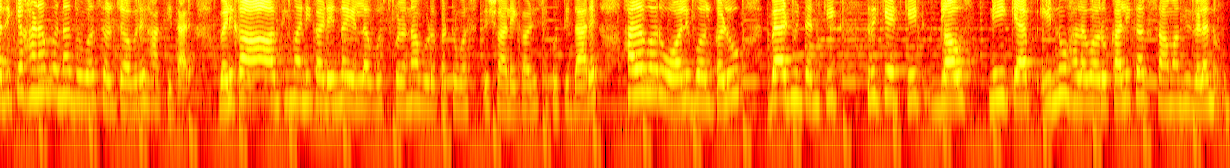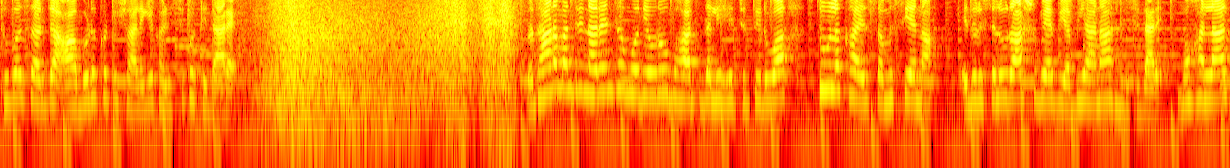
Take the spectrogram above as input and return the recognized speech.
ಅದಕ್ಕೆ ಹಣವನ್ನು ಧ್ರುವ ಸರ್ಜಾ ಅವರೇ ಹಾಕಿದ್ದಾರೆ. ಬಳಿಕ ಆ ಅಭಿಮಾನಿ ಕಡೆಯಿಂದ ಎಲ್ಲ ವಸ್ತುಗಳನ್ನು ಬುಡಕಟ್ಟು ವಸತಿ ಶಾಲೆಗೆ ಕಳಿಸಿಕೊಟ್ಟಿದ್ದಾರೆ. ಹಲವಾರು ವಾಲಿಬಾಲ್ಗಳು, badminton kit, cricket kit, gloves knee cap ಇನ್ನೂ ಹಲವಾರು ಕಲಿಕಾ ಸಾಮಗ್ರಿಗಳನ್ನು ಧ್ರುವ ಸರ್ಜಾ ಆ ಬುಡಕಟ್ಟು ಶಾಲೆಗೆ ಕಳಿಸಿಕೊಟ್ಟಿದ್ದಾರೆ. ಪ್ರಧಾನಮಂತ್ರಿ ನರೇಂದ್ರ ಮೋದಿ ಅವರು ಭಾರತದಲ್ಲಿ ಹೆಚ್ಚುತ್ತಿರುವ ಸ್ಥೂಲಕಾಯ ಸಮಸ್ಯೆಯನ್ನು ಎದುರಿಸಲು ರಾಷ್ಟ್ರವ್ಯಾಪಿ ಅಭಿಯಾನ ಆರಂಭಿಸಿದ್ದಾರೆ. ಮೋಹನ್ಲಾಲ್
